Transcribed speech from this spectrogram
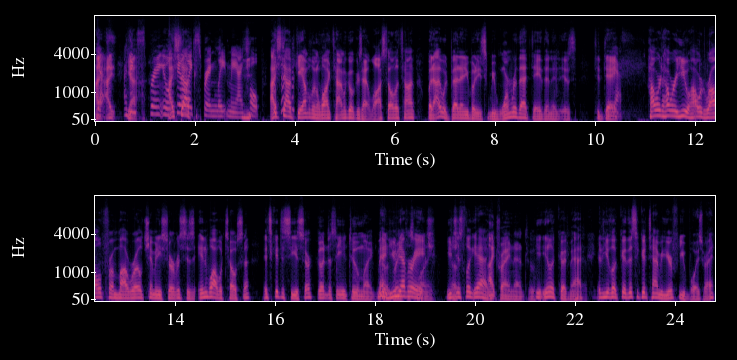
Yes. I, I, I yeah, think spring, it will I feel stopped- like spring late May, I hope. I stopped gambling a long time ago because I lost all the time. But I would bet anybody it's going to be warmer that day than it is today. Yes. Howard, how are you? Howard Rowell from uh, Royal Chimney Services in Wauwatosa. It's good to see you, sir. Good to see you too, Mike. Man, Doing you never this age. morning. You Uh, just look, yeah. I try not to. you, you look good, man. And You look good. This is a good time of year for you boys, right?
